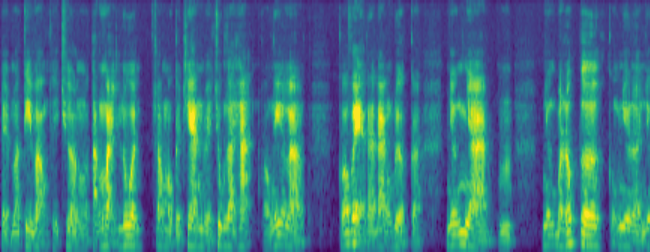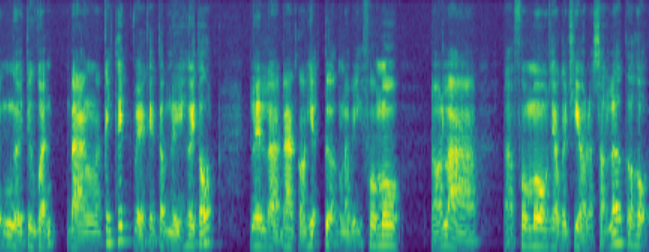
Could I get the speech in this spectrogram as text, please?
để mà kỳ vọng thị trường tăng mạnh luôn trong một cái trend về trung dài hạn. Có nghĩa là có vẻ là đang được ờ, những nhà những broker cũng như là những người tư vấn đang kích thích về cái tâm lý hơi tốt. Nên là đang có hiện tượng là bị FOMO. Đó là ờ, FOMO theo cái chiều là sợ lỡ cơ hội,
